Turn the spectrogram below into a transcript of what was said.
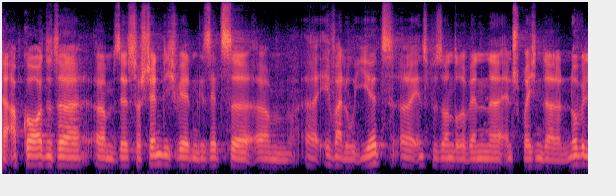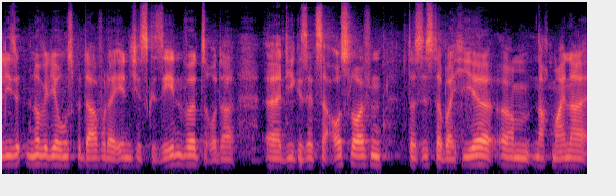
Herr Abgeordneter, ähm, selbstverständlich werden Gesetze ähm, äh, evaluiert, äh, insbesondere wenn äh, entsprechender Novellierungsbedarf oder Ähnliches gesehen wird oder die Gesetze ausläufen. Das ist aber hier ähm, nach meiner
